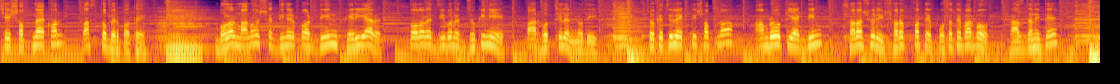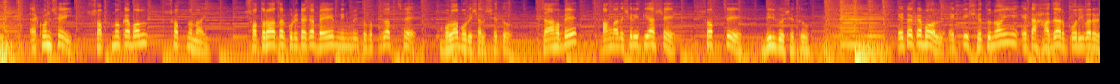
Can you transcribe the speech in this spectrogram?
সেই স্বপ্ন এখন বাস্তবের পথে। বলার মানুষ দিনের পর দিন ফেরিয়ার টলারের জীবনের ঝুঁকি নিয়ে পার হচ্ছিলেন নদী। চোখে ছিল একটি স্বপ্ন, আমরাও কি একদিন সরাসরি সড়ক পথে পৌঁছাতে পারব রাজধানীতে? এখন সেই স্বপ্ন কেবল স্বপ্ন নয় সতেরো হাজার কোটি টাকা ব্যয়ে নির্মিত হতে যাচ্ছে ভোলা বরিশাল সেতু, যা হবে বাংলাদেশের ইতিহাসে সবচেয়ে দীর্ঘ সেতু। এটা কেবল একটি সেতু নয়, এটা হাজার পরিবারের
